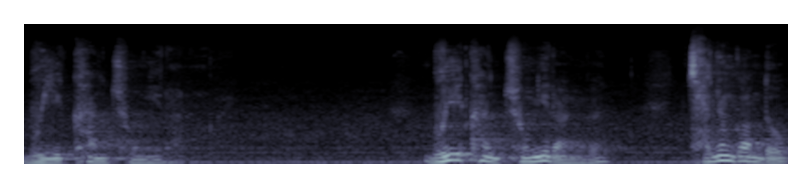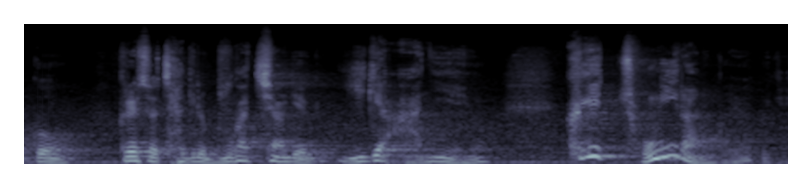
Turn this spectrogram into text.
무익한 종이라는 거예요. 무익한 종이라는 건 자존감도 없고 그래서 자기를 무가치하게 이게 아니에요. 그게 종이라는 거예요. 그게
